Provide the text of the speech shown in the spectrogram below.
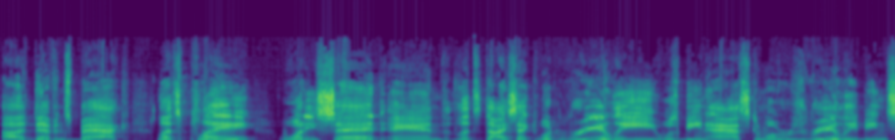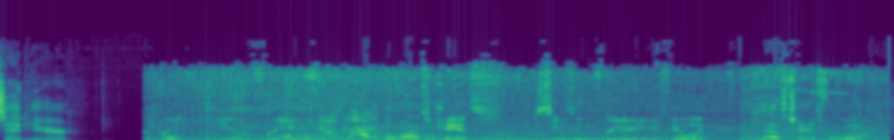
uh, Devin's back. Let's play what he said and let's dissect what really was being asked and what was really being said here. break year for you and kind of a last chance season for you do you feel like last chance for what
